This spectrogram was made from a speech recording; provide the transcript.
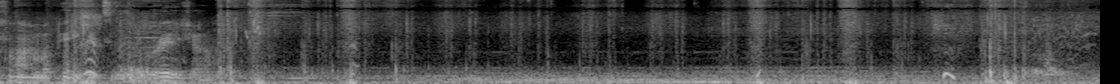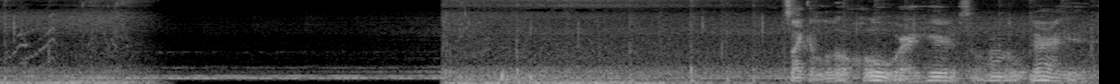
Climb up here and get to the bridge, y'all. It's like a little hole right here, so I don't know what that is.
